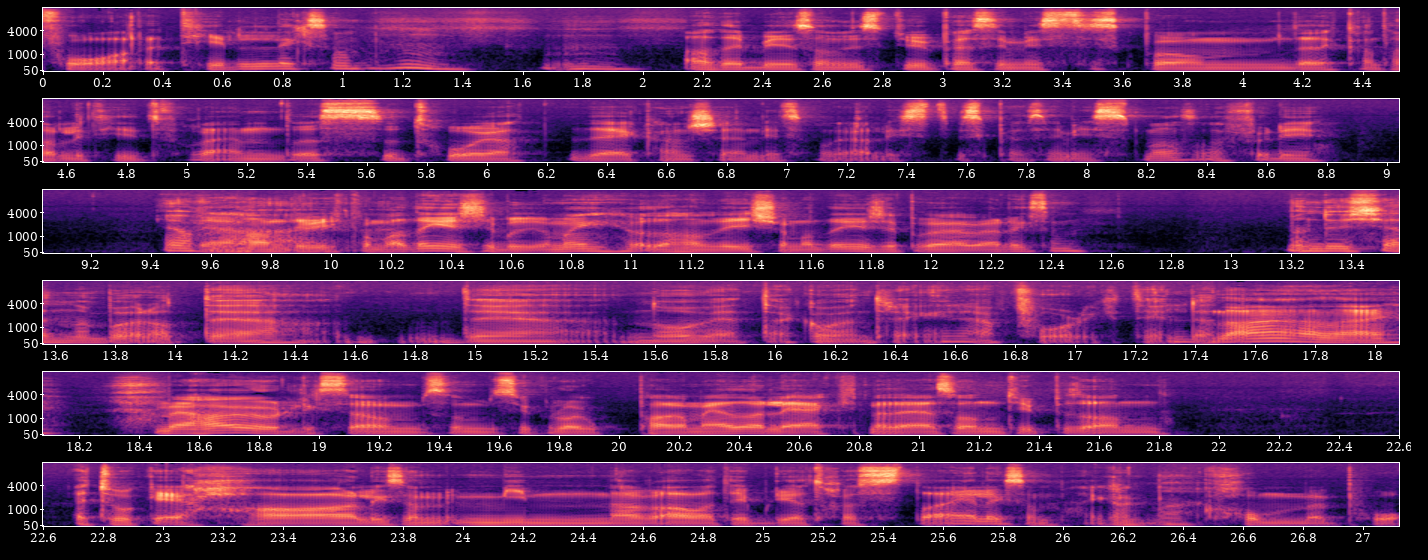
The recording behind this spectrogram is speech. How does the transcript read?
får det til, liksom. At jeg blir sånn, Hvis du er pessimistisk på om det kan ta litt tid for å endres, så tror jeg at det er kanskje en litt sånn realistisk pessimisme. Altså, fordi Ja, det handler jo er- ikke om at jeg ikke bryr meg, og det handler ikke om at jeg ikke prøver. liksom. Men du kjenner bare at det, det Nå vet jeg ikke hva hun trenger. Jeg får det ikke til. Det. Nei, nei. Men jeg har jo liksom som psykolog parameter lekt med det sånn type sånn Jeg tror ikke jeg har liksom minner av at jeg blir trøsta. Jeg, liksom. jeg kan ikke komme på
